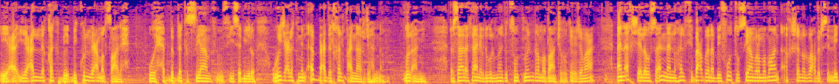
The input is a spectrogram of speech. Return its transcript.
ويعلقك بكل عمل صالح ويحبب لك الصيام في سبيله ويجعلك من أبعد الخلق عن نار جهنم. قول آمين. رسالة ثانية بتقول ما قد صمت من رمضان. شوفوا كيف يا جماعة. أنا أخشى لو سألنا أنه هل في بعضنا بيفوتوا صيام رمضان؟ أخشى انه البعض يرسل لي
